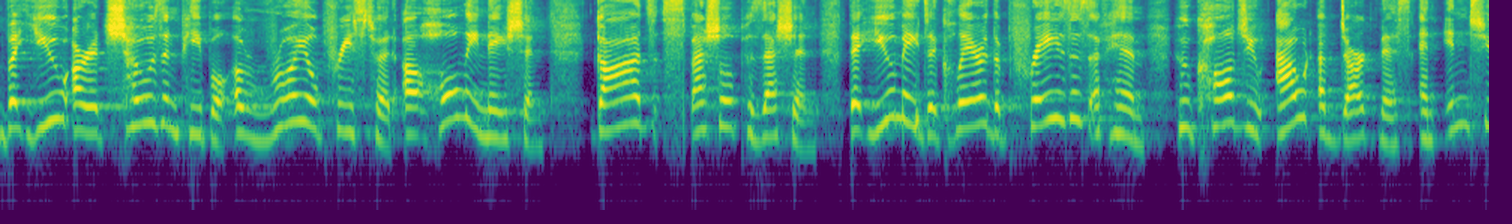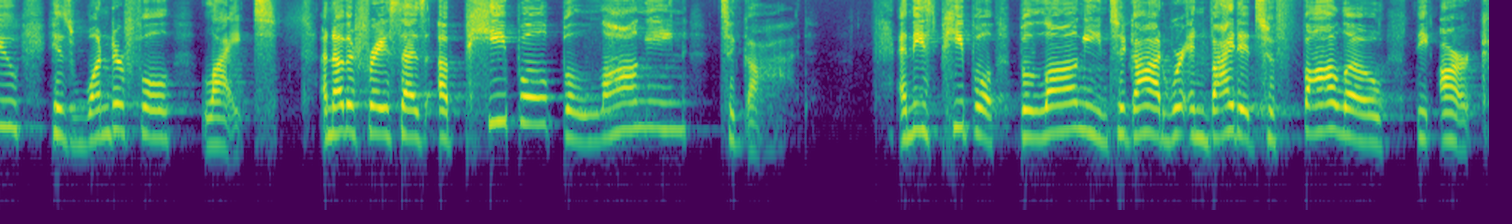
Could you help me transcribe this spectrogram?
but you are a chosen people, a royal priesthood, a holy nation, God's special possession, that you may declare the praises of him who called you out of darkness and into his wonderful light. Another phrase says, a people belonging to God. And these people belonging to God were invited to follow the ark.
